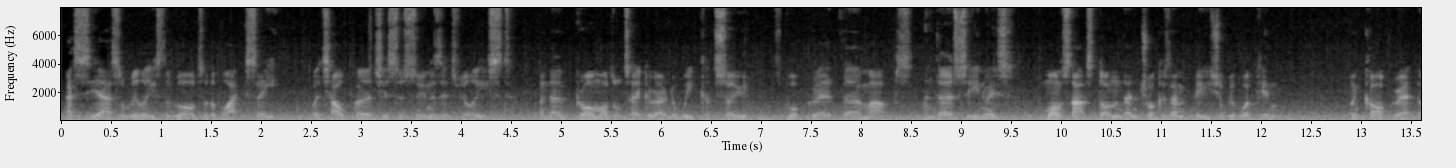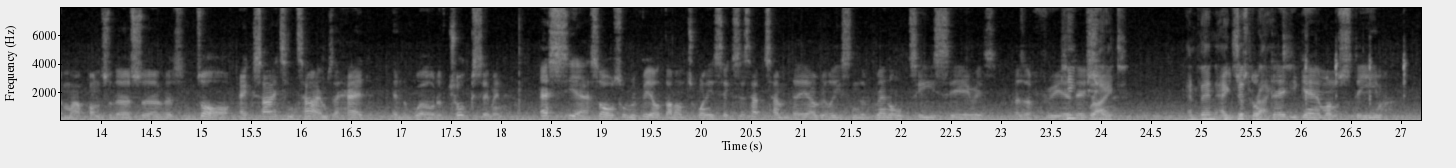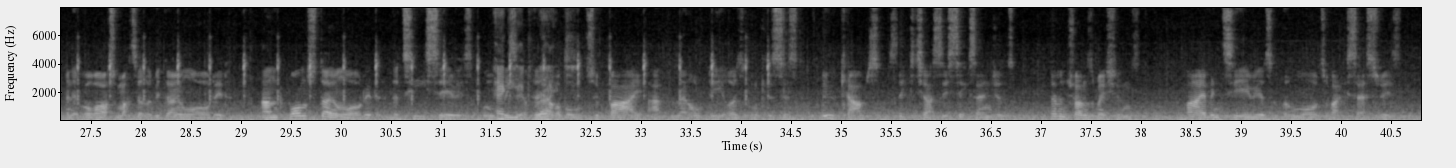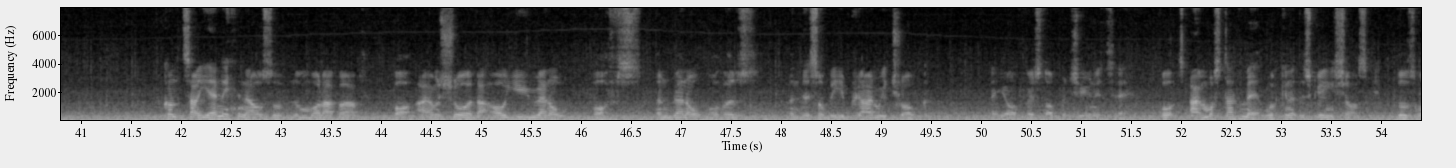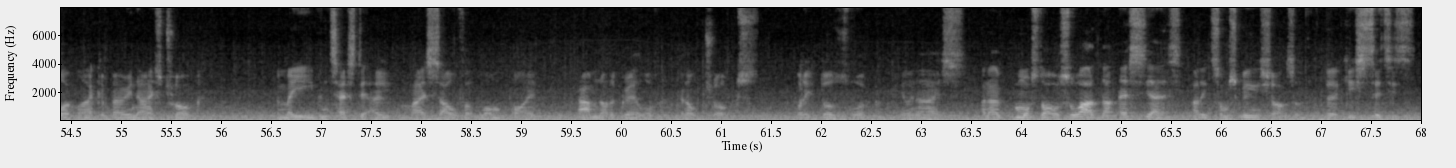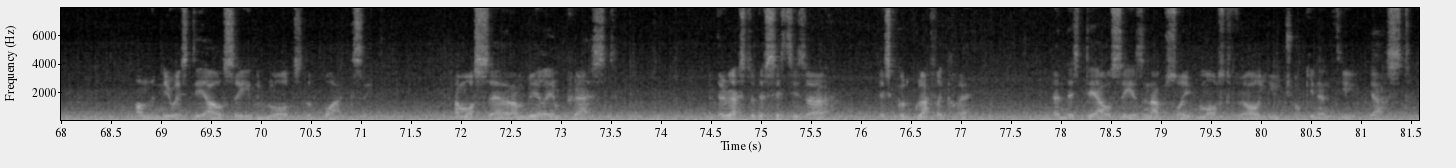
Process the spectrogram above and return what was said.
SCS will release the Road to the Black Sea, which I'll purchase as soon as it's released. And then ProMods will take around a week or two to upgrade their maps and their sceneries. And once that's done, then Truckers MP should be working to incorporate the map onto their servers. So, exciting times ahead in the world of truck simming. SCS also revealed that on 26th of September they are releasing the Renault T series as a free Keep edition. right. And then You exit just right. update your game on Steam and it will automatically be downloaded. And once downloaded, the T series will Exit be right. available to buy at Renault dealers and consist of two cabs, six chassis, six engines, seven transmissions, five interiors, and loads of accessories. Couldn't tell you anything else other than whatever, but I am sure that all you Renault buffs and Renault lovers, and this will be your primary truck at your first opportunity. But I must admit, looking at the screenshots, it does look like a very nice truck. I may even test it out myself at one point. I'm not a great lover of Renault trucks, but it does look really nice. And I must also add that SCS added some screenshots of the Turkish cities on the newest DLC, The Road to the Black Sea. I must say that I'm really impressed. If the rest of the cities are this good graphically, then this DLC is an absolute must for all you trucking enthusiasts.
